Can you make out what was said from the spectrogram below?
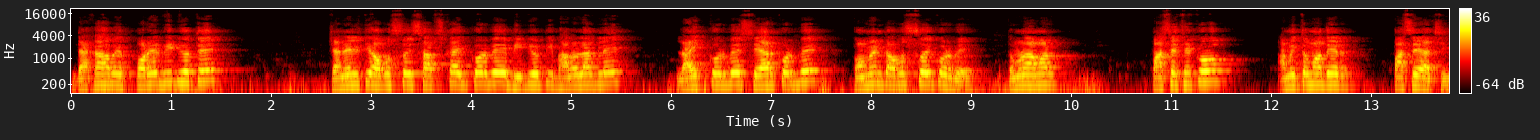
দেখা হবে পরের ভিডিওতে। চ্যানেলটি অবশ্যই সাবস্ক্রাইব করবে, ভিডিওটি ভালো লাগলে লাইক করবে, শেয়ার করবে, কমেন্ট অবশ্যই করবে। তোমরা আমার পাশে থেকো, আমি তোমাদের পাশে আছি।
